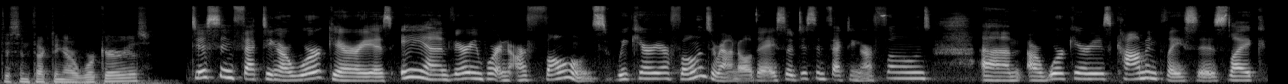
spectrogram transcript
Disinfecting our work areas? disinfecting our work areas and very important our phones we carry our phones around all day so disinfecting our phones um, our work areas common places like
